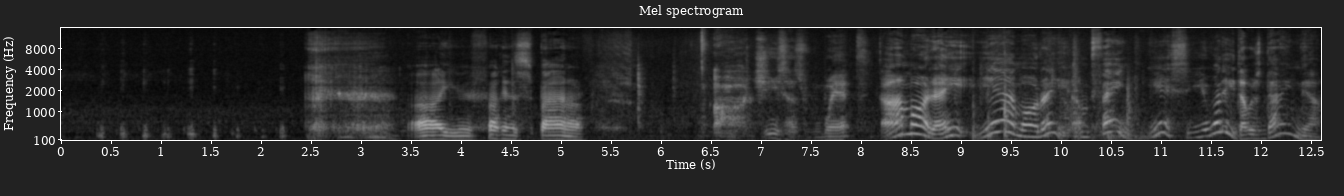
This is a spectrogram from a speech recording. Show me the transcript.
Oh, you fucking spanner. Oh, Jesus, wet. I'm alright. Yeah, I'm alright. I'm fine. Yes, you worried I was dying there.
